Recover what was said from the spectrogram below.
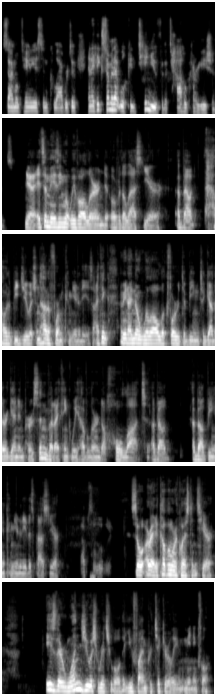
simultaneous and collaborative. And I think some of that will continue for the Tahoe congregations. Yeah, it's amazing what we've all learned over the last year about how to be Jewish and how to form communities. I think, I mean, I know we'll all look forward to being together again in person, but I think we have learned a whole lot about about being a community this past year. Absolutely. So, all right, a couple more questions here. Is there one Jewish ritual that you find particularly meaningful?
